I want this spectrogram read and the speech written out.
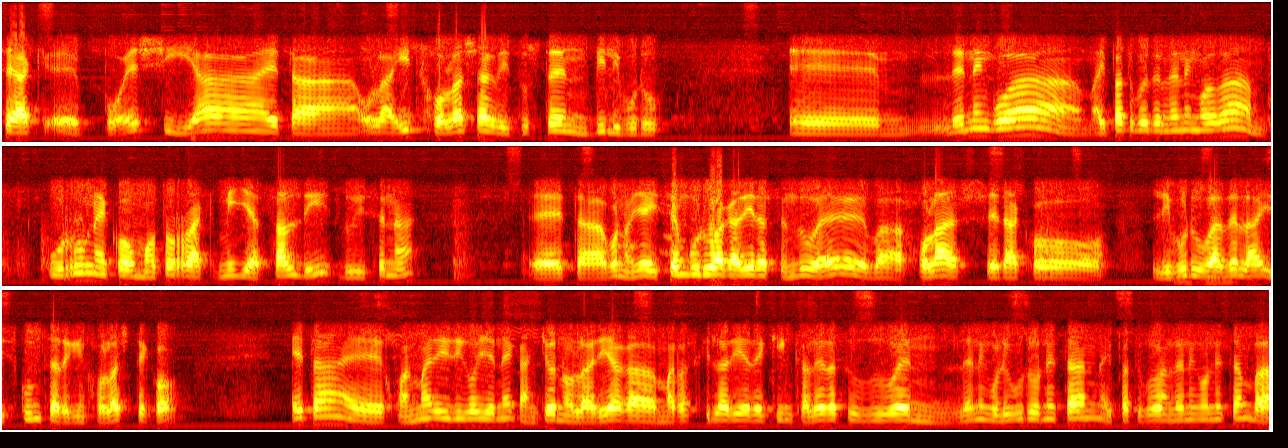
zeak, e, poesia eta hola, hitz jolasak dituzten bi liburu. E, lehenengoa, aipatuko eten lehenengoa da, urruneko motorrak mila zaldi du izena, eta, bueno, ja, izenburuak adierazten du, eh, ba, jolaserako liburu bat dela, hizkuntzarekin jolasteko, Eta e, Juan Mari Irigoyenek Antxono Lariaga marrazkilariarekin kaleratu duen lehenengo liburu honetan, aipatuko den lehenengo honetan, ba,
